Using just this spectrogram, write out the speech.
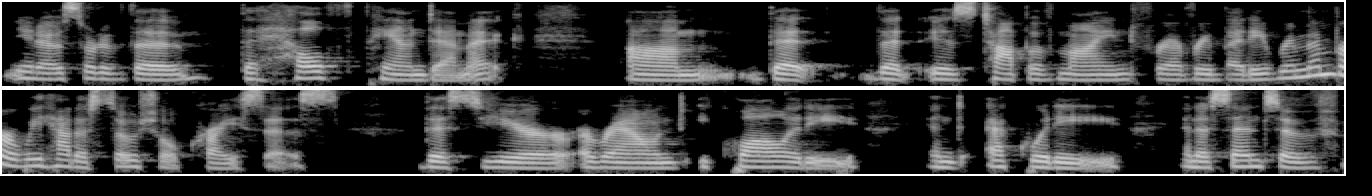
you know sort of the the health pandemic um, that that is top of mind for everybody. Remember, we had a social crisis this year around equality and equity and a sense of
